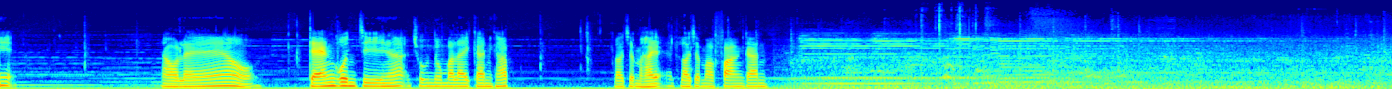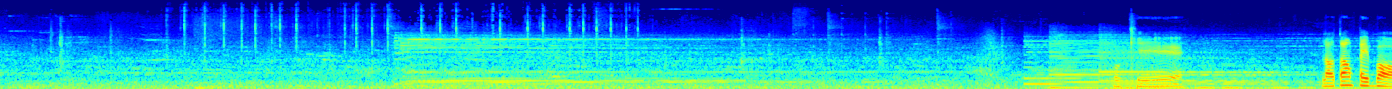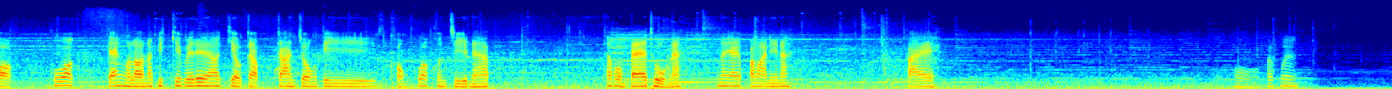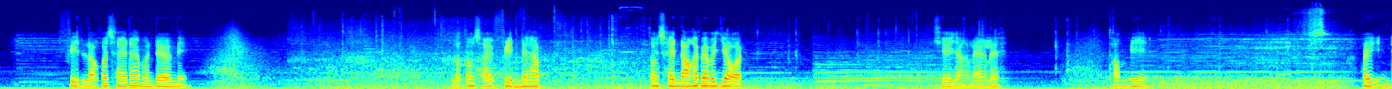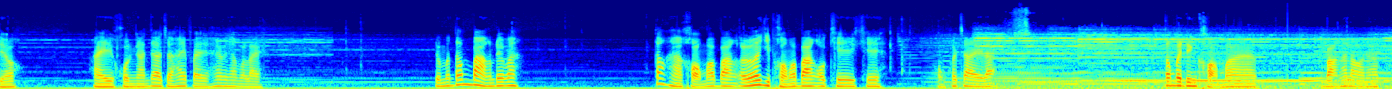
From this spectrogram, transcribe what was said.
เอาแล้ว แก๊งคนจีนนะชุมนุมอะไรกันครับ เราจะมาให้เราจะมาฟังกันโอเค เราต้องไปบอกพวก ก๊งของเรานะพิกกี้ไว้ด้วยนะเกี่ยวกับการโจมตีของพวกคนจีนนะครับ ถ้าผมแปลถูกนะน่าจะประมาณนี้นะ ไปโอ้แป๊บมึงฝิ่นเราก็ใช้ได้เหมือนเดิมนี่เราต้องใช้ฝิ่นด้วยครับ ต้องใช้น้องให้เป็นประโยชน์โอเคอย่างแรกเลยทอมมี่เฮ้ย เดี๋ยวไอคนงานที่าจะให้ไปให้ไปทำอะไร ดี๋ยวมันต้องบังด้วยปะต้องหาของมาบัง เออหยิบของมาบังโอเคโอเค ผมเข้าใจละ ต้องไปดึงของมาบังให้เรานะครับ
